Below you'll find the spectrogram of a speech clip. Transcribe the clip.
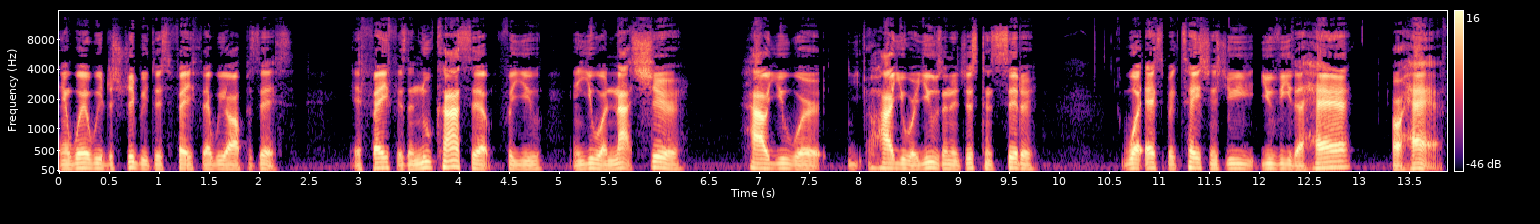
and where we distribute this faith that we all possess. If faith is a new concept for you and you are not sure how you were how you were using it, just consider what expectations you you've either had or have.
